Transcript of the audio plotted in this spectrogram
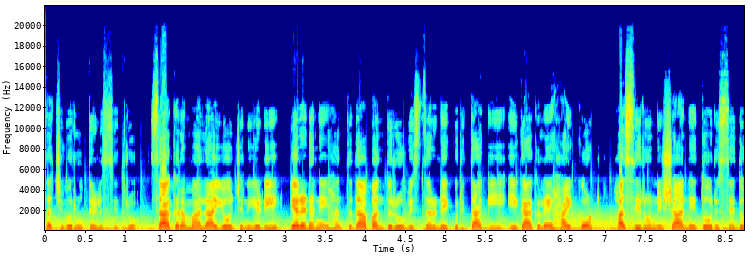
ಸಚಿವರು ತಿಳಿಸಿದರು. ಸಾಗರಮಾಲಾ ಯೋಜನೆಯಡಿ ಎರಡನೇ ಹಂತದ ಬಂದರು ವಿಸ್ತರಣೆ ಕುರಿತಾಗಿ ಈಗಾಗಲೇ ಹೈಕೋರ್ಟ್ ಹಸಿರು ನಿಶಾನೆ ತೋರಿಸಿದ್ದು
